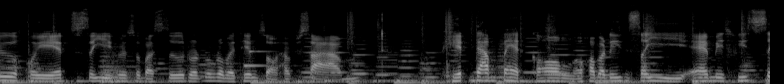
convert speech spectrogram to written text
ชื่อเควสซีคุณสมบัติซื้อรถรวบรวมไอเทม2ทับ3เพชรดำ8กล่องเอาคาบาริน4แอมิทิส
